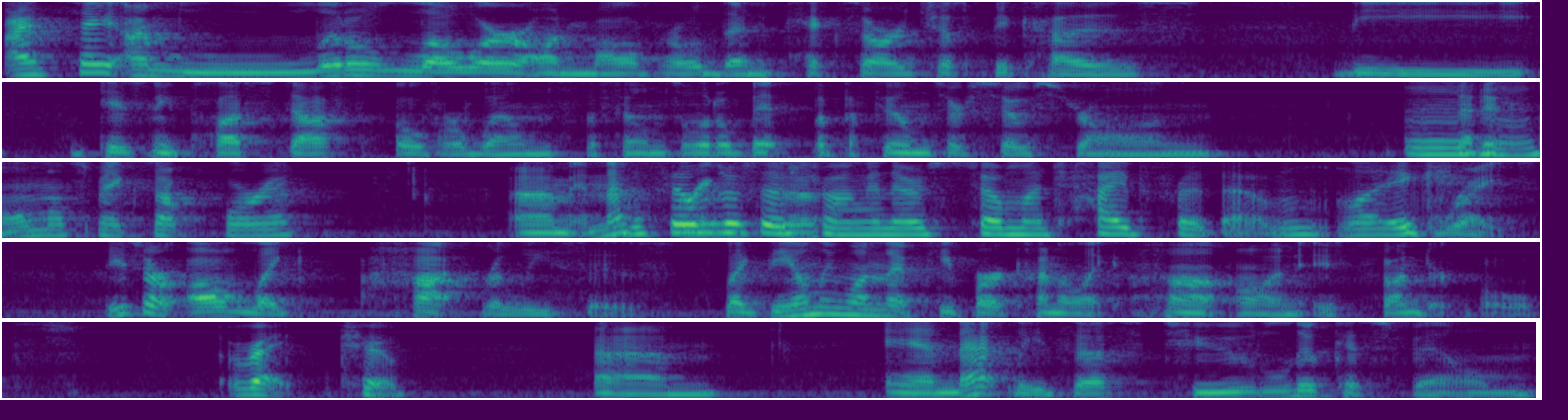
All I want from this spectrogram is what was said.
I'd say I'm a little lower on Marvel than Pixar just because the Disney Plus stuff overwhelms the films a little bit, but the films are so strong that it almost makes up for it. Um, and that Mm-hmm. The films are so us- strong and there's so much hype for them. Like Right. These are all like hot releases. Like the only one that people are kind of like huh on is Thunderbolts. right, true. Um, and that leads us to Lucasfilm.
